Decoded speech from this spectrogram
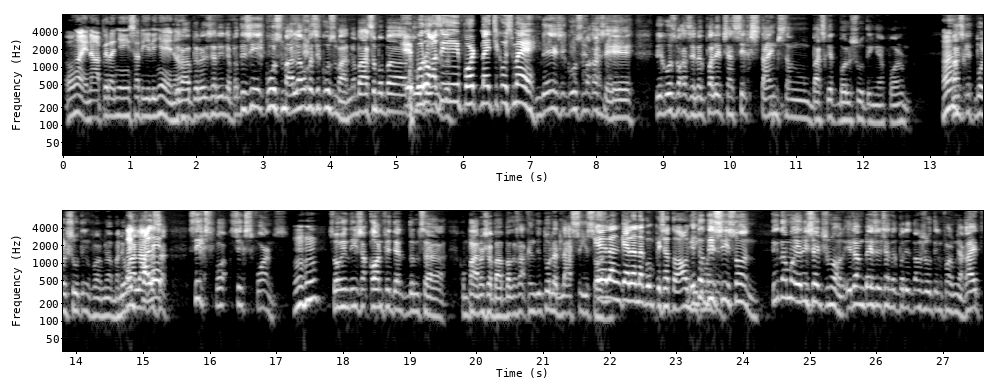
Oo nga, inaapiran niya yung sarili niya eh, no? Grabe rin sarili. Pati si Kuzma, alam mo ba si Kuzma? Nabasa mo ba? Eh, puro kasi Fortnite si Kuzma eh. Hindi, si Kuzma kasi, si Kuzma kasi nagpalit siya six times ng basketball shooting niya form. Ha? Basketball shooting form niya. Maniwala Nagpalit? ka sa six fo- six forms. Mhm. So hindi siya confident dun sa kung paano siya babagsak. Hindi tulad last season. Kailan, kailan nag-umpisa to? Ako, hindi Ito ko this season. Tingnan mo, i-research mo. Ilang beses siya nagpalit ng shooting form niya. Kahit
